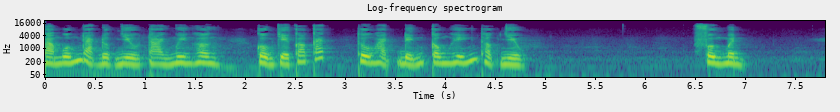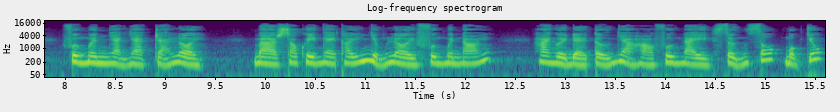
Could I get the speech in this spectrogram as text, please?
mà muốn đạt được nhiều tài nguyên hơn cũng chỉ có cách thu hoạch điểm công hiến thật nhiều. Phương Minh Phương Minh nhàn nhạt trả lời, mà sau khi nghe thấy những lời Phương Minh nói, hai người đệ tử nhà họ Phương này sửng sốt một chút.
